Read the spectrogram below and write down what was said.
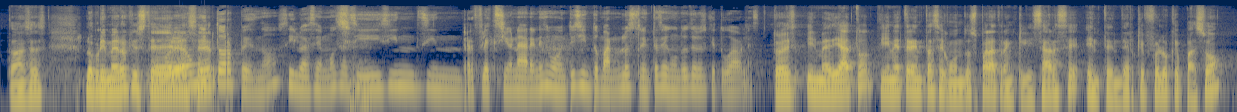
Entonces, lo primero que usted Nos debe volvemos muy hacer... torpes, ¿no? Si lo hacemos así sin, sin reflexionar en ese momento y sin tomarnos los 30 segundos de los que tú hablas. Entonces, inmediato, tiene 30 segundos para tranquilizarse, entender qué fue lo que pasó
